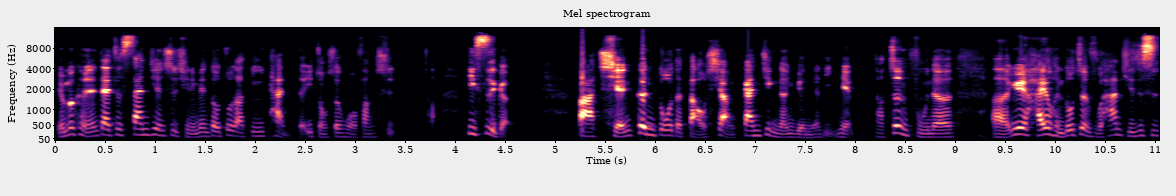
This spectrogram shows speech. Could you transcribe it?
有没有可能在这三件事情里面都做到低碳的一种生活方式啊？第四个，把钱更多的导向干净能源的里面啊。政府呢，呃，因为还有很多政府，他们其实是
